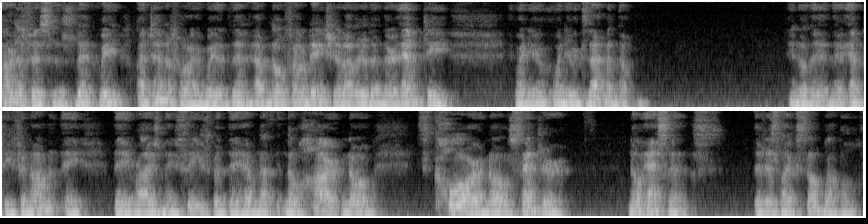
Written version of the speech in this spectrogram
artifices that we identify with that have no foundation other than they're empty when you when you examine them you know, they're, they're empty phenomena. They, they rise and they cease, but they have nothing, no heart, no core, no center, no essence. They're just like soap bubbles.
